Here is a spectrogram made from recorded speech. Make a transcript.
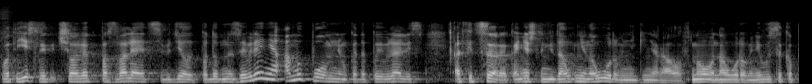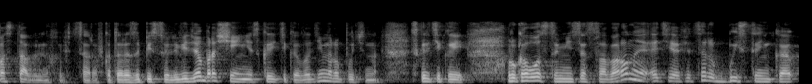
Вот если человек позволяет себе делать подобные заявления, а мы помним, когда появлялись офицеры, конечно, не, до, не на уровне генералов, но на уровне высокопоставленных офицеров, которые записывали видеообращения с критикой Владимира Путина, с критикой руководства Министерства обороны, эти офицеры быстренько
